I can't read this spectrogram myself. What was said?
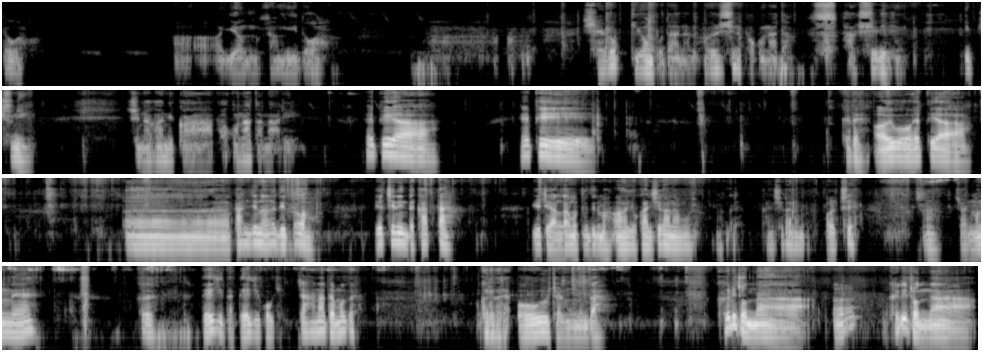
뜨고 아, 영상이도 새벽 기온보다는 훨씬 포근하다. 확실히 입춘이 지나가니까 포근하다 날이. 해피야, 해피. 그래, 어이구 해피야. 어, 단지는 어디 또 여친인데 갔다. 일찍 안 가면 두드리면 아, 요 간식 하나 먹어. 어, 그래, 간식 하나 먹어. 옳지. 응, 잘 먹네. 그 돼지다, 돼지고기. 자, 하나 더 먹어라. 그래, 그래. 어우, 잘 먹는다. 그리 좋나? 어? 그리 좋나?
